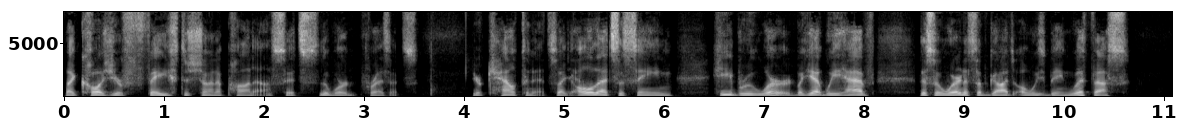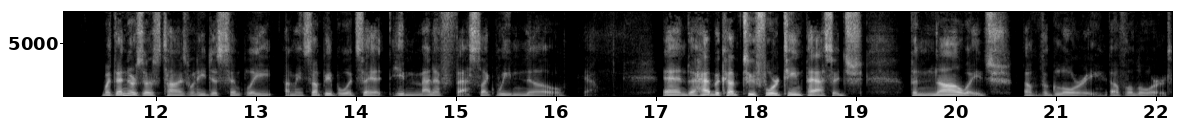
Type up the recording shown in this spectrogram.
like, cause your face to shine upon us. It's the word presence. Your countenance, like all that's the same Hebrew word, but yet we have this awareness of God's always being with us. But then there's those times when he just simply, I mean, some people would say it, he manifests like we know. Yeah. And the Habakkuk 2.14 passage, the knowledge of the glory of the Lord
